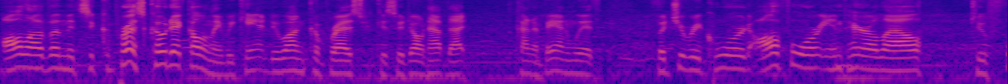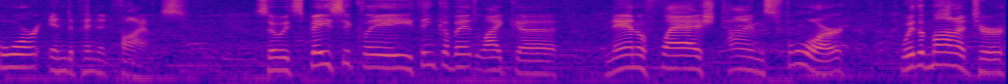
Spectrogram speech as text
all of them. It's a compressed codec only. We can't do uncompressed because we don't have that kind of bandwidth. But you record all four in parallel to four independent files. So it's basically, think of it like a Nano Flash times four with a monitor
